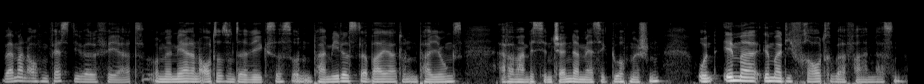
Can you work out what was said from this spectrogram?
wenn man auf ein Festival fährt und mit mehreren Autos unterwegs ist und ein paar Mädels dabei hat und ein paar Jungs, einfach mal ein bisschen gendermäßig durchmischen und immer, immer die Frau drüber fahren lassen.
